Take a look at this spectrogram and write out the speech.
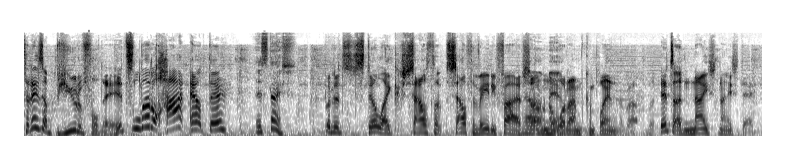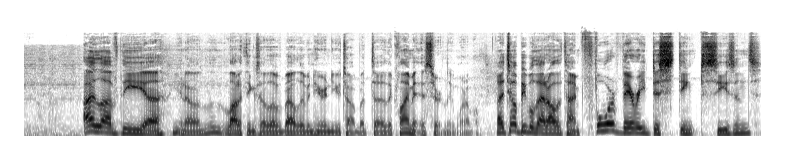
Today's a beautiful day. It's a little hot out there, It's nice. but it's still like south of south of 85, so oh, I Oh, don't man. know what I'm complaining about. But it's a nice, nice day. I love the, uh, you know, a lot of things I love about living here in Utah, but uh, the climate is certainly one of them. I tell people that all the time. Four very distinct seasons.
